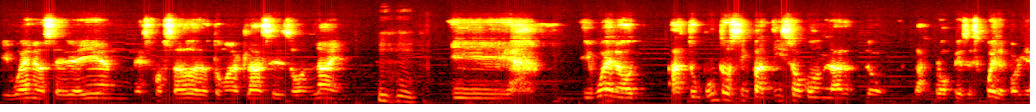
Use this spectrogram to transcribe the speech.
y bueno, se veían esforzados a tomar clases online. Y, y bueno, hasta un punto simpatizo con la- lo- las propias escuelas, porque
